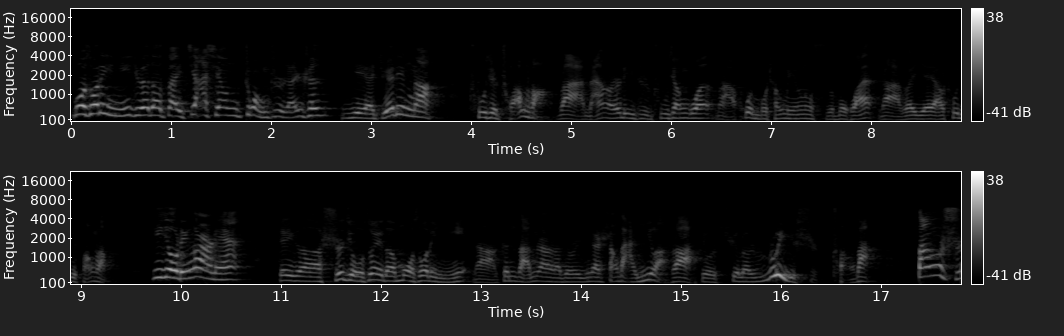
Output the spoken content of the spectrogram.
墨索里尼觉得在家乡壮志难伸，也决定呢出去闯闯，是吧？男儿立志出乡关啊，混不成名死不还啊，所以也要出去闯闯。一九零二年，这个十九岁的墨索里尼啊，跟咱们这儿呢就是应该上大一了，是吧？就是去了瑞士闯荡。当时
